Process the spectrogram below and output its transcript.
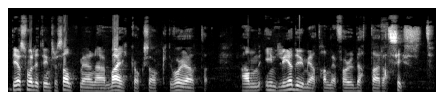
det som var lite intressant med den här Mike också. Och det var ju att han inleder ju med att han är före detta rasist.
